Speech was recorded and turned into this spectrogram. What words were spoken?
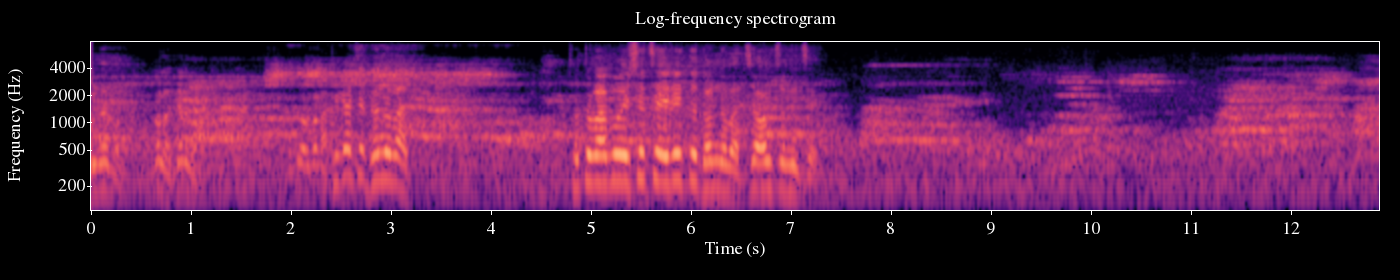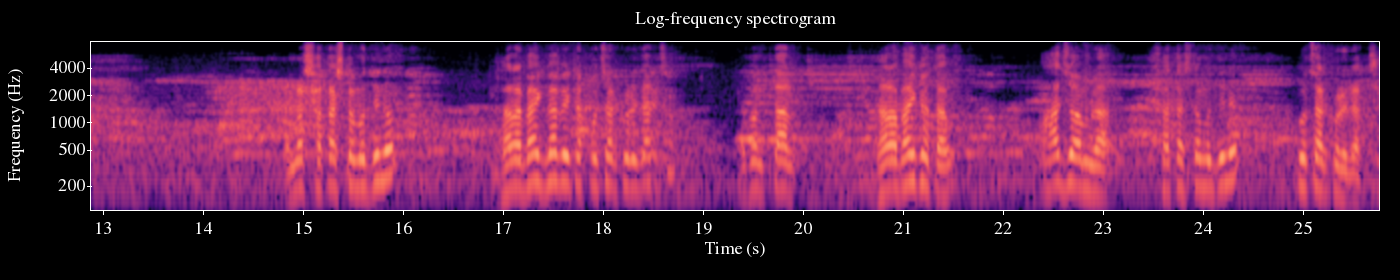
এইভাবে বলো। বলো, জোরে বলো। ঠিক আছে, ধন্যবাদ। ছোটবাবু এসেছে, এটাই তো ধন্যবাদ, যে অংশ নিচ্ছে। আমরা সাতাশতম দিনও ধারাবাহিকভাবে এটা প্রচার করে যাচ্ছি এবং তার ধারাবাহিকতাও আজও আমরা সাতাশতম দিনে প্রচার করে যাচ্ছি।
